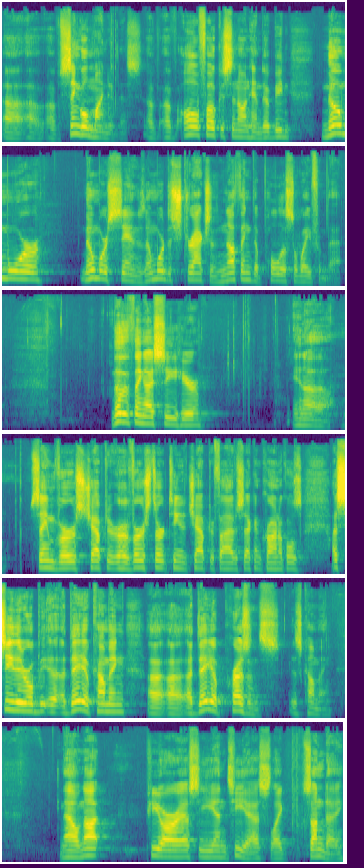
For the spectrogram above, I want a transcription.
uh, of single mindedness, of, of all focusing on Him. There'll be no more, no more sins, no more distractions, nothing to pull us away from that. Another thing I see here in a uh, same verse, chapter or verse 13 of chapter 5, Second Chronicles, I see there will be a day of coming, uh, uh a day of presence is coming. Now, not P R S E N T S like Sunday,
